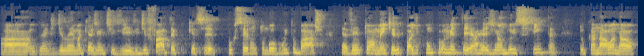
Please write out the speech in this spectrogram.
Ah, o grande dilema que a gente vive de fato é porque, se, por ser um tumor muito baixo, eventualmente ele pode comprometer a região do esfíncter do canal anal.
